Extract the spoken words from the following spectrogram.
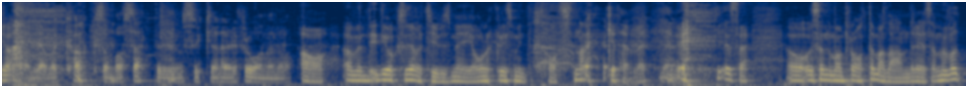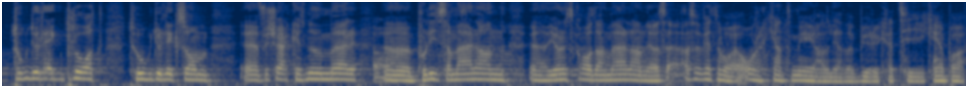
Jag, Fan, jävla kack som bara sätter dig och cyklar härifrån ändå. Ja, ja men det är också jävla typiskt mig. Jag orkar liksom inte ta snacket heller. Här, ja, och sen när man pratar med alla andra så här, men vad tog du regplåt? Tog du liksom eh, försäkringsnummer? Eh, polisanmälan? Eh, gör en skadanmälan? Jag, så här, alltså vet ni vad, jag orkar inte med all jävla byråkrati. Kan jag bara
